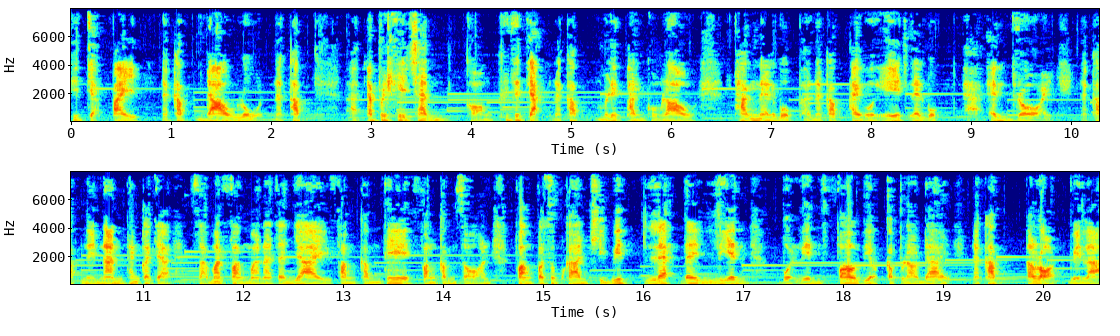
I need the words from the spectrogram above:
ที่จะไปนะครับดาวน์โหลดนะครับแอปพลิเคชันของคริสตจักรนะครับเมล็ดพันธุ์ของเราทั้งในระบบนะครับ iOS และระบบ Android นะครับในนั้นท่านก็จะสามารถฟังมานาจารย์ใหญ่ ฟังคำเทศ ฟังคำสอน ฟังประสบการณ์ชีวิต และได้เรียนบทเรียนเฝ้าเดี่ยวกับเราได้นะครับตลอดเวลา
